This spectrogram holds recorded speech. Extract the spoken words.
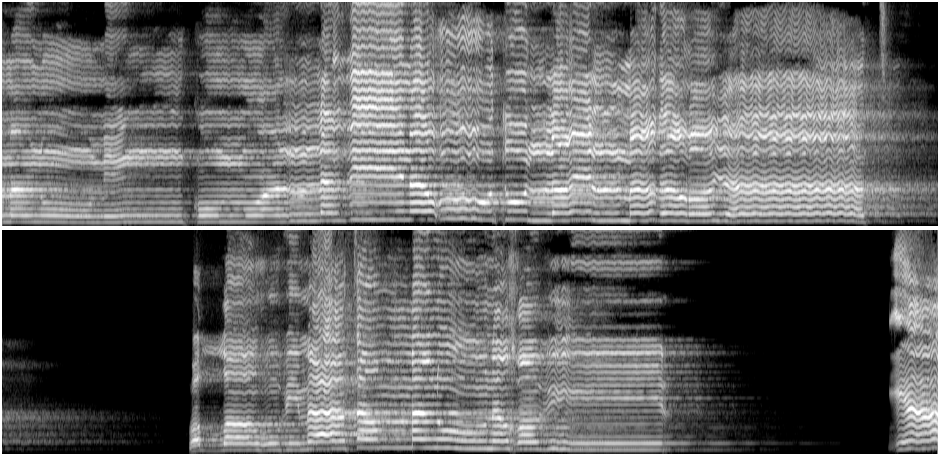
آمنوا منكم والذين أوتوا العلم درجات والله بما تعملون خبير. يا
